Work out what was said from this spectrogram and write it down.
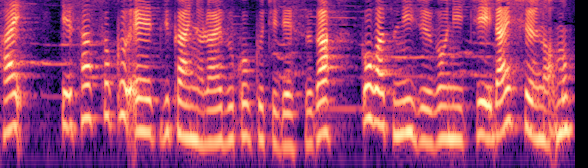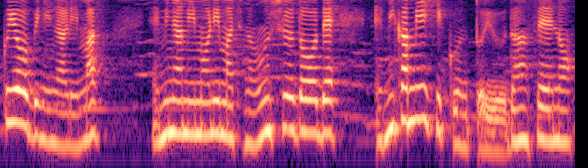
はい。で早速、えー、次回のライブ告知ですが5月25日来週の木曜日になります、えー、南森町の雲州堂で、えー、三上恵くんという男性の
